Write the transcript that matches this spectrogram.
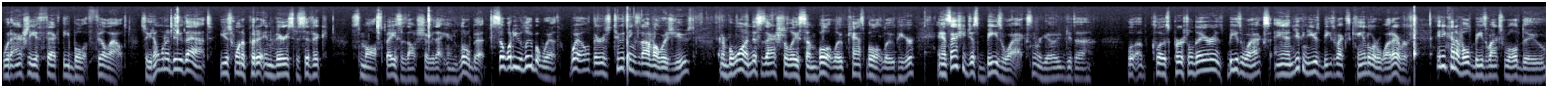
would actually affect the bullet fill out. So you don't want to do that. You just want to put it in very specific small spaces. I'll show you that here in a little bit. So what do you lube it with? Well, there's two things that I've always used. Number one, this is actually some bullet lube, cast bullet lube here, and it's actually just beeswax. There we go, you get a little up close personal there. It's beeswax, and you can use beeswax candle or whatever. Any kind of old beeswax will do.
